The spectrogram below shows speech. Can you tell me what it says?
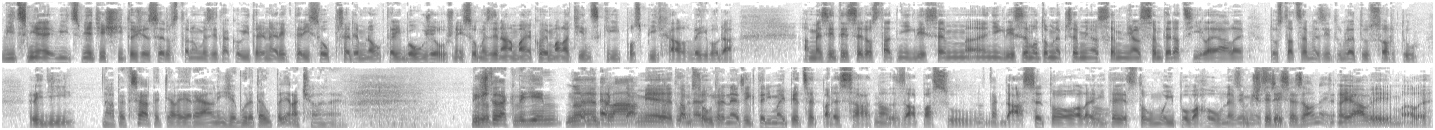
víc mě, víc mě těší to, že se dostanu mezi takový trenéry, který jsou přede mnou, který bohužel už nejsou mezi náma, jako je Malatinský, Pospíchal, Vejvoda. A mezi ty se dostat nikdy jsem, nikdy jsem o tom nepřeměl, jsem, měl jsem teda cíle, ale dostat se mezi tuhle tu sortu lidí. No a Petře, a teď ale je reálný, že budete úplně na čele? Když Kdo, to tak vidím, no, ten tak tam, je, tam jsou trenéři, kteří mají 550 no. zápasů. No, tak, Dá se to, ale no. víte, s tou mojí povahou nevím, jsou čtyři jestli... sezóny. No, já vím, ale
